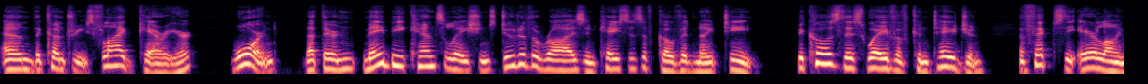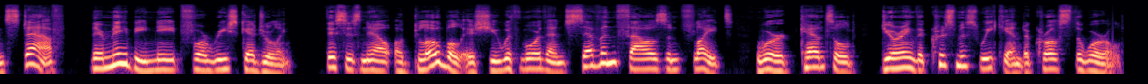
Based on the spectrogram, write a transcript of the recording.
and the country's flag carrier, warned that there may be cancellations due to the rise in cases of COVID 19. Because this wave of contagion affects the airline staff, there may be need for rescheduling. This is now a global issue with more than 7,000 flights were canceled during the Christmas weekend across the world.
